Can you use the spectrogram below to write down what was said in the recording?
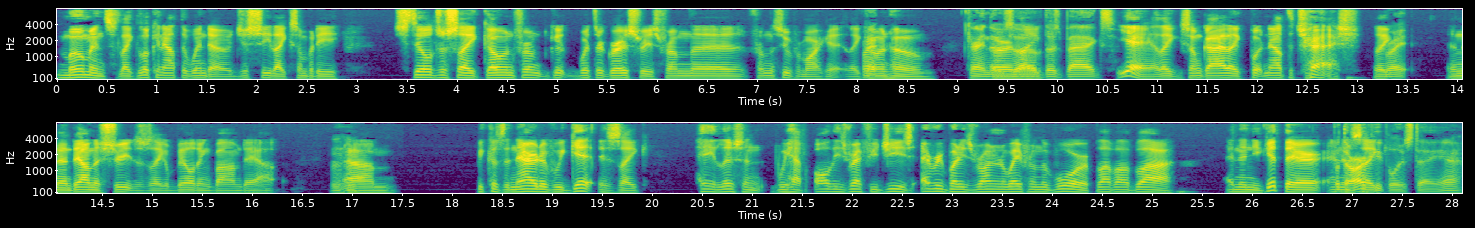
moments like looking out the window, just see like somebody still just like going from good with their groceries from the from the supermarket, like Right. going home. Carrying Or those, uh, like- those bags. Yeah, like some guy like putting out the trash, like, right. and then down the street there's like a building bombed out. Mhm. um, because the narrative we get is like, "Hey, listen, we have all these refugees. Everybody's running away from the war. Blah blah blah." And then you get there, and but there are like, people who stay. Yeah.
